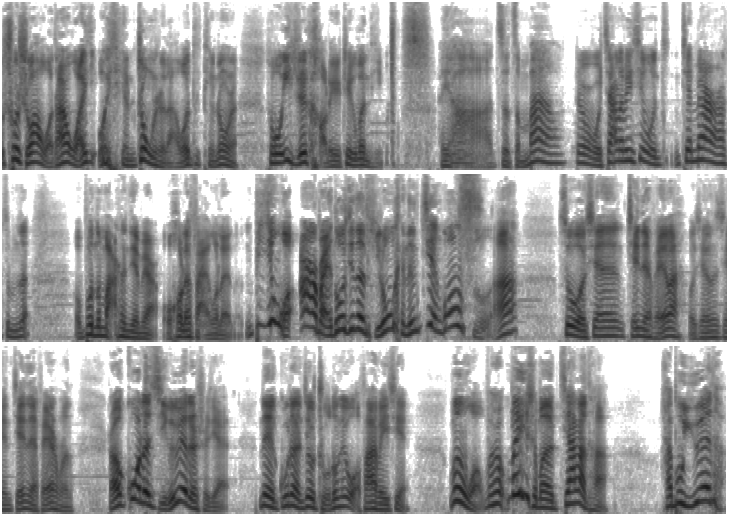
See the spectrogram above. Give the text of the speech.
说实话，我当时我我也挺重视的，我挺重视，所以我一直考虑这个问题。哎呀，怎怎么办啊？就是我加了微信，我见面啊，怎么的？我不能马上见面。我后来反应过来了，毕竟我二百多斤的体重，我肯定见光死啊！所以我先减减肥吧，我先先减减肥什么的。然后过了几个月的时间，那姑娘就主动给我发微信，问我，我说为什么加了她，还不约她？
